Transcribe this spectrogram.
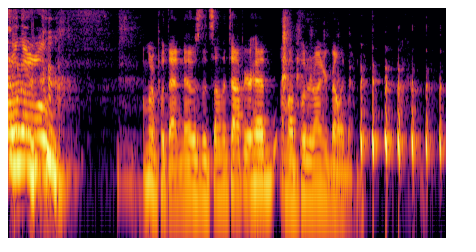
Oh no! I'm gonna put that nose that's on the top of your head. I'm gonna put it on your belly button.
